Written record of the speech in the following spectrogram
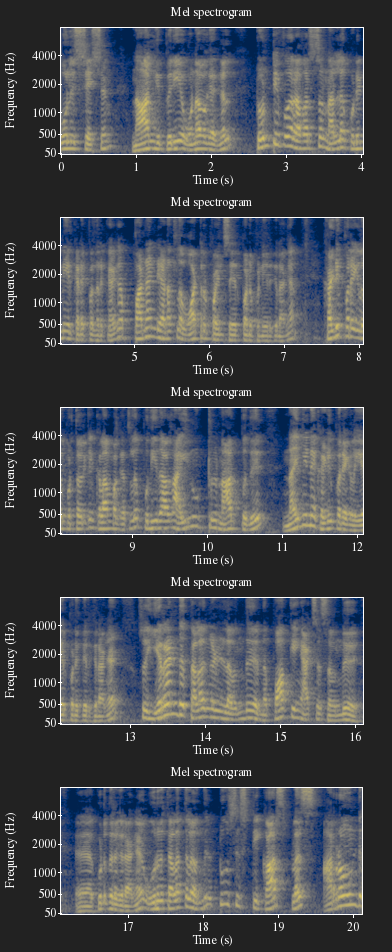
போலீஸ் ஸ்டேஷன் நான்கு பெரிய உணவகங்கள் டுவெண்ட்டி ஃபோர் ஹவர்ஸும் நல்ல குடிநீர் கிடைப்பதற்காக பன்னெண்டு இடத்துல வாட்டர் பாயிண்ட்ஸ் ஏற்பாடு பண்ணியிருக்கிறாங்க. கழிப்பறைகளை பொறுத்த வரைக்கும் கிளம்பக்கத்தில் புதிதாக ஐநூற்று நாற்பது நவீன கழிப்பறைகளை ஏற்படுத்தியிருக்கிறாங்க. ஸோ இரண்டு தளங்களில் வந்து இந்த பார்க்கிங் ஆக்சஸை வந்து கொடுத்துருக்குறாங்க. ஒரு தளத்தில் வந்து two sixty cars plus around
